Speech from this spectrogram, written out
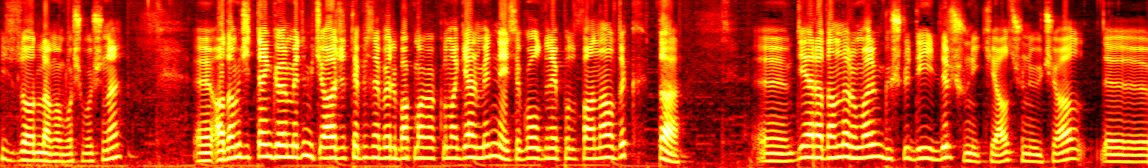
Hiç zorlama boşu boşuna. Ee, adamı cidden görmedim. Hiç ağacın tepesine böyle bakmak aklıma gelmedi. Neyse Golden Apple falan aldık da. Ee, diğer adamlar umarım güçlü değildir. Şunu 2 al, şunu 3 al. Ee,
